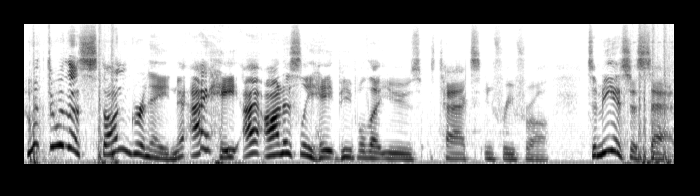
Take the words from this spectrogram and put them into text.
Who threw the stun grenade? Man, I hate. I honestly hate people that use tax in free for all. To me, it's just sad.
